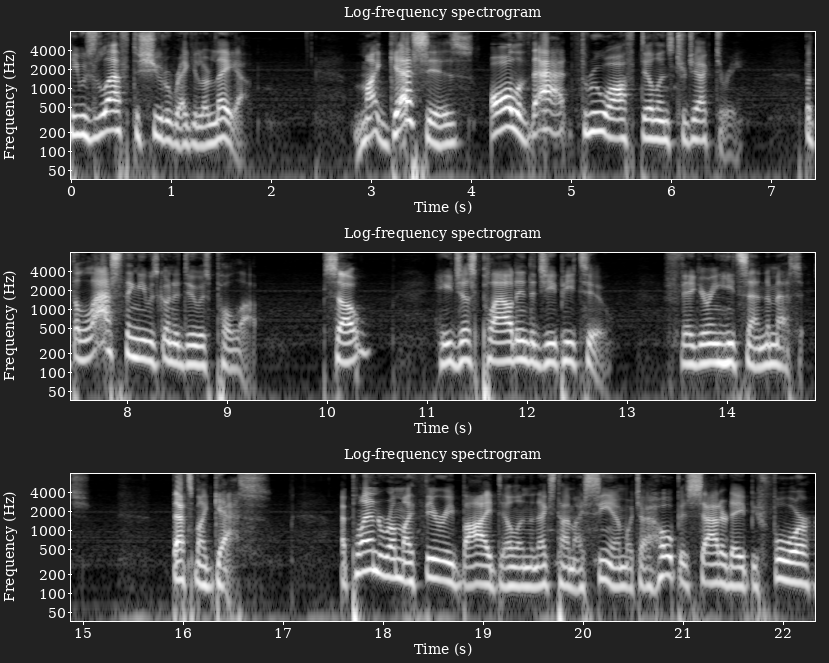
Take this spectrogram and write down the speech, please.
He was left to shoot a regular layup. My guess is all of that threw off Dillon's trajectory, but the last thing he was going to do is pull up. So he just plowed into GP2, figuring he'd send a message. That's my guess. I plan to run my theory by Dillon the next time I see him, which I hope is Saturday before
